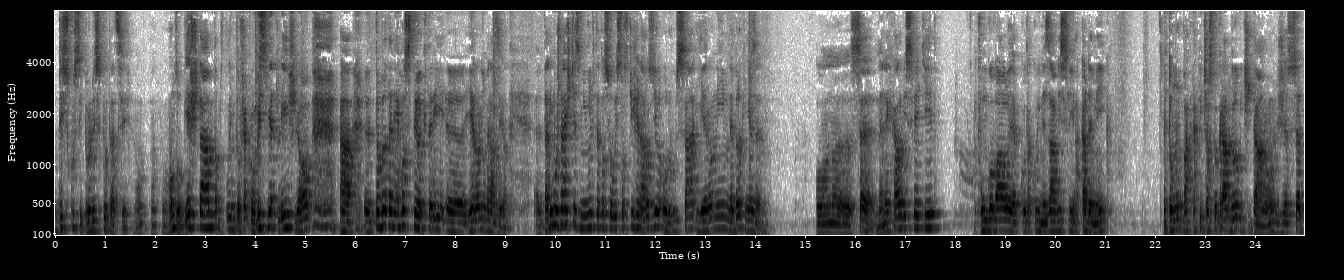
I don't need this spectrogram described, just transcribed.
diskusi, pro disputaci. No, Honzo, běž tam, tam jim to všechno vysvětlíš. Jo? A eh, to byl ten jeho styl, který Jeroným razil. Tady možná ještě zmíním v této souvislosti, že na rozdíl od Husa Jeroným nebyl knězem. On se nenechal vysvětit, fungoval jako takový nezávislý akademik. Tomu pak taky častokrát bylo vyčítáno, že se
